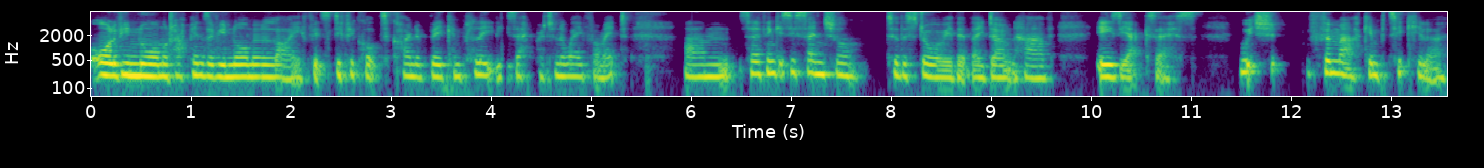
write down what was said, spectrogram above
all of your normal trappings of your normal life, it's difficult to kind of be completely separate and away from it. Um, so I think it's essential to the story that they don't have easy access, which for Mac in particular,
